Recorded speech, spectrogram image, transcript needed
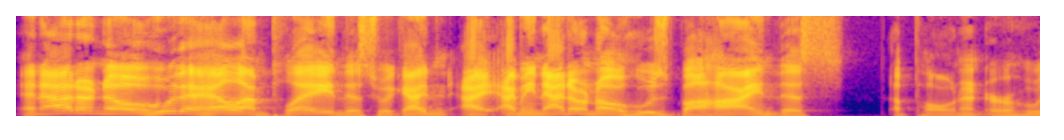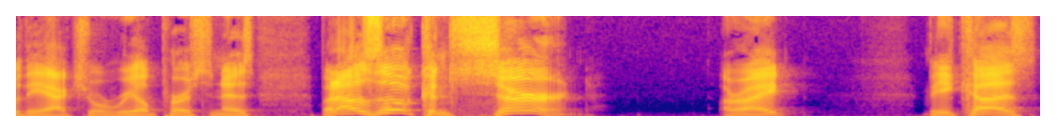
and I don't know who the hell I'm playing this week. I, I, I mean, I don't know who's behind this opponent or who the actual real person is, but I was a little concerned. All right, because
